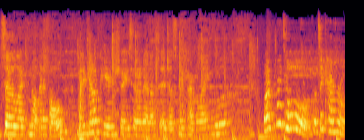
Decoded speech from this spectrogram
So like not their fault. I'm gonna get up here and show you so I don't have to adjust my camera angle. Why can I talk? What's a camera?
